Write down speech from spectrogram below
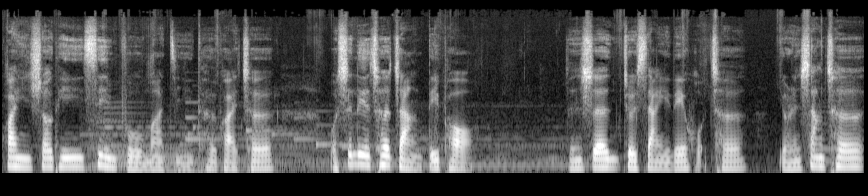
欢迎收听《幸福马吉特快车》，我是列车长 Deepo。人生就像一列火车，有人上车，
